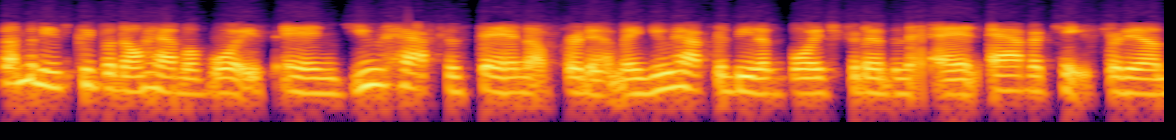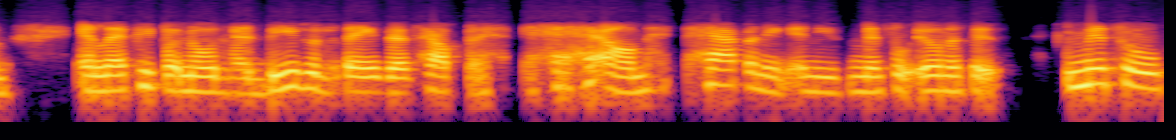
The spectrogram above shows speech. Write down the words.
some of these people don't have a voice and you have to stand up for them and you have to be the voice for them and, and advocate for them and let people know that these are the things that's um, happening in these mental illnesses, mental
